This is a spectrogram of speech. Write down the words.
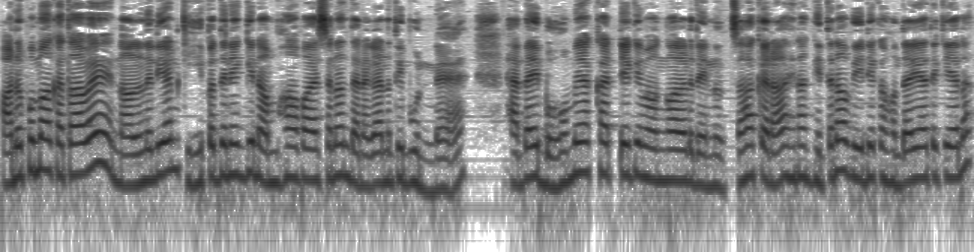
අනුපමා කතාවේ නල්නලියන් කිහිප දෙනෙක්ගේ නම්හා වයසනම් දැනගන්න තිබුන්නෑ හැබැයි බොහොමයක් කට්ටියගේ මංගවලට දෙන්න උත්සාහ කර. එනම් හිතන වීඩියක හොඳයි ඇති කියලා.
